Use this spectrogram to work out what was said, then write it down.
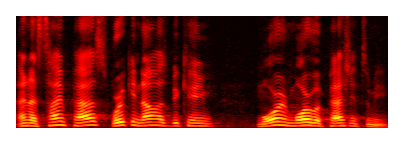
And as time passed, working out has become more and more of a passion to me.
